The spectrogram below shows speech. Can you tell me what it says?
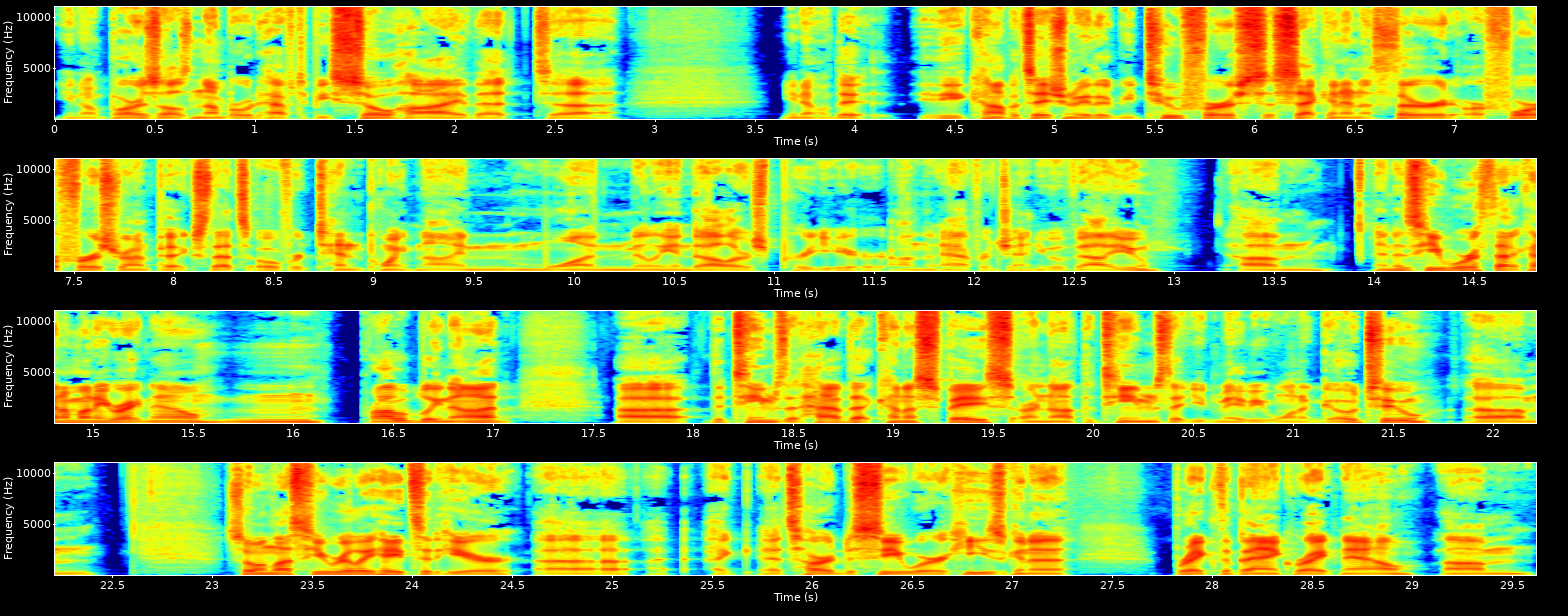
You know, Barzal's number would have to be so high that uh, you know the the compensation would either be two firsts, a second, and a third, or four first round picks. That's over ten point nine one million dollars per year on the average annual value. Um, and is he worth that kind of money right now? Mm, probably not. Uh, the teams that have that kind of space are not the teams that you'd maybe want to go to. Um, so unless he really hates it here, uh, I, it's hard to see where he's going to break the bank right now um,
